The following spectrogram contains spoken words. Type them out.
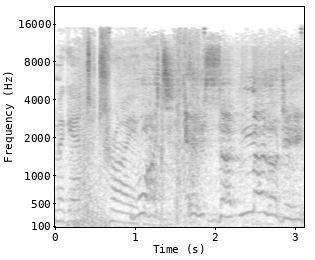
Time again to try again. What is that melody?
